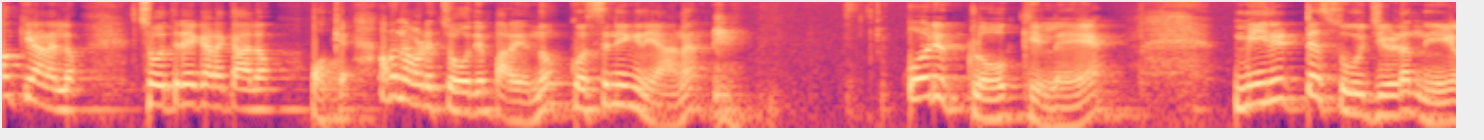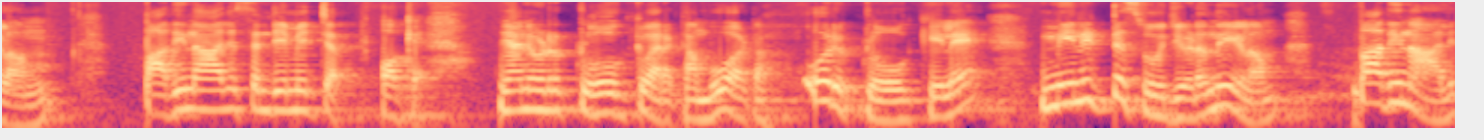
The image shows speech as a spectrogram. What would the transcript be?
ഓക്കെ ആണല്ലോ. ചോദ്യത്തിലേക്ക് കിടക്കാമല്ലോ ഓക്കെ അപ്പോൾ നമ്മുടെ ചോദ്യം പറയുന്നു ക്വസ്റ്റ്യൻ ഇങ്ങനെയാണ് ഒരു ക്ലോക്കിലെ മിനിറ്റ് സൂചിയുടെ നീളം പതിനാല് സെന്റിമീറ്റർ ഓക്കെ ഞാനിവിടെ ഒരു ക്ലോക്ക് വരക്കാൻ പോവാ കേട്ടോ. ഒരു ക്ലോക്കിലെ മിനിറ്റ് സൂചിയുടെ നീളം പതിനാല്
